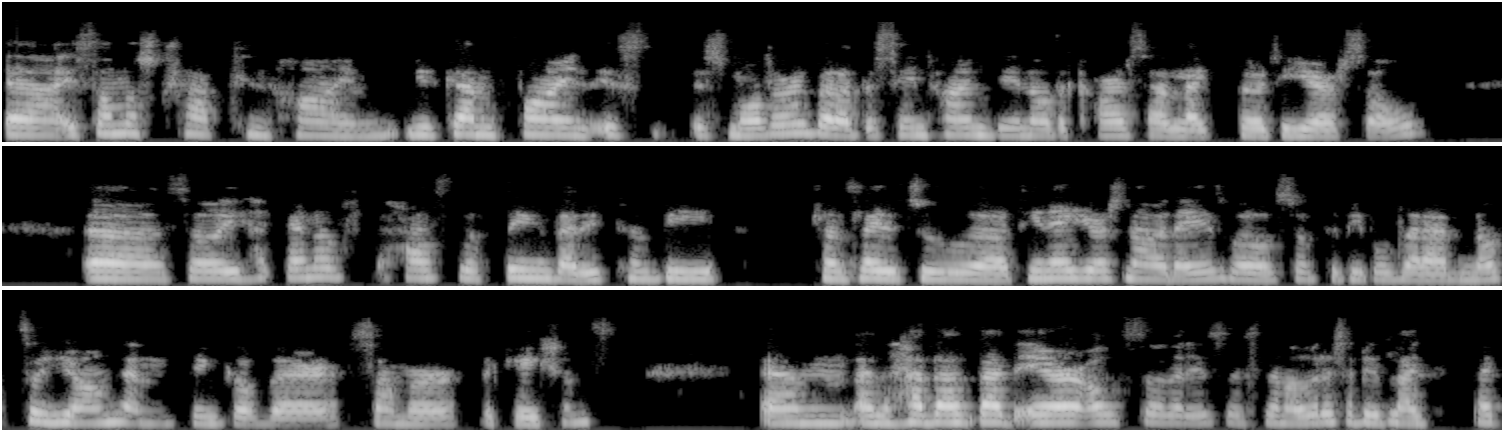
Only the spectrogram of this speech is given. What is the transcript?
uh, it's almost trapped in time. You can find it's it's modern, but at the same time, you know, the cars are like thirty years old. Uh, so it kind of has the thing that it can be translated to uh, teenagers nowadays, but also to people that are not so young and think of their summer vacations. Um, and had that, that air also that is Extremadura is a bit like, like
